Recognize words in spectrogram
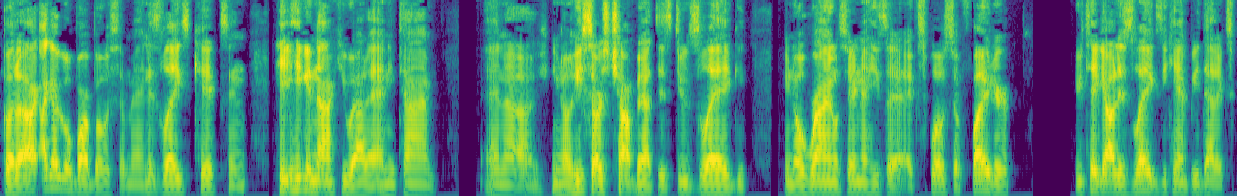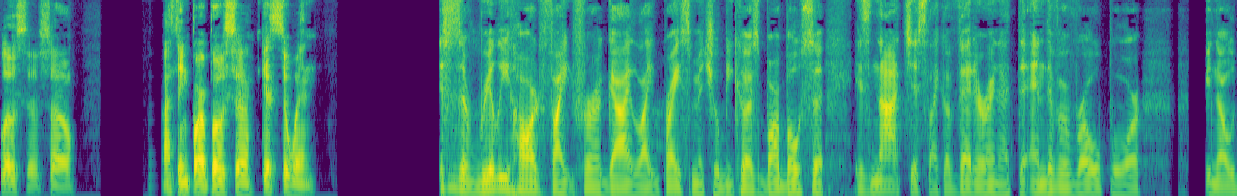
But uh, I, I gotta go Barbosa, man. His legs kicks and he, he can knock you out at any time. And uh, you know he starts chopping at this dude's leg. You know Ryan was saying that he's an explosive fighter. You take out his legs, he can't be that explosive. So I think Barbosa gets the win. this is a really hard fight for a guy like Bryce Mitchell because Barbosa is not just like a veteran at the end of a rope or you know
